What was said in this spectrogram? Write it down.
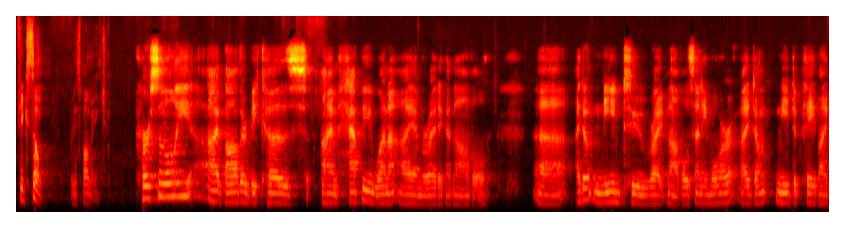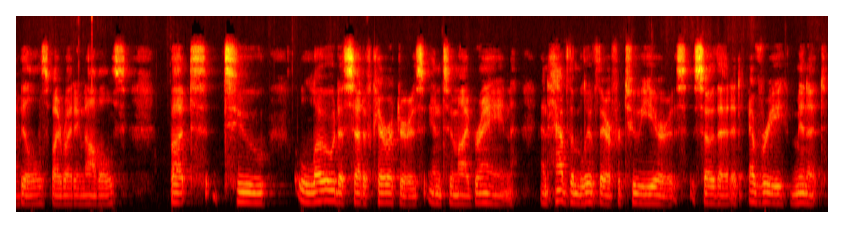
Ficção, principalmente. Personally, I bother because I'm happy when I am writing a novel. Uh, I don't need to write novels anymore. I don't need to pay my bills by writing novels. But to load a set of characters into my brain and have them live there for two years so that at every minute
